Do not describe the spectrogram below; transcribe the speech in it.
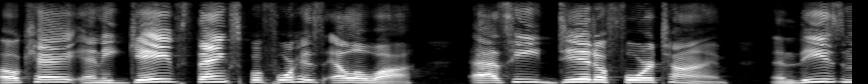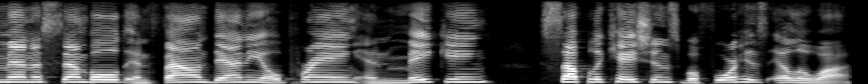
Okay, and he gave thanks before his Eloah, as he did aforetime. And these men assembled and found Daniel praying and making supplications before his Eloah.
